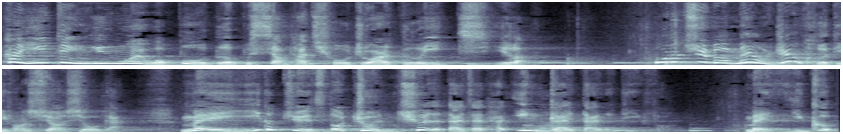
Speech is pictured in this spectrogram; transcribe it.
他一定因为我不得不向他求助而得意极了。我的剧本没有任何地方需要修改，每一个句子都准确的待在他应该待的地方，每一个。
